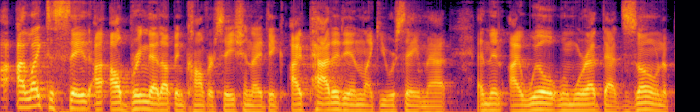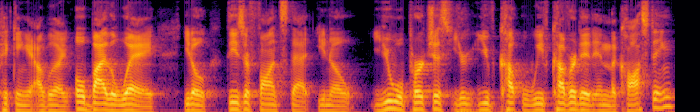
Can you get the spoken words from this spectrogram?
I like to say I'll bring that up in conversation. I think I patted in like you were saying that, and then I will when we're at that zone of picking it. I'll be like, oh, by the way, you know, these are fonts that you know you will purchase. You're, you've cut. We've covered it in the costing,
